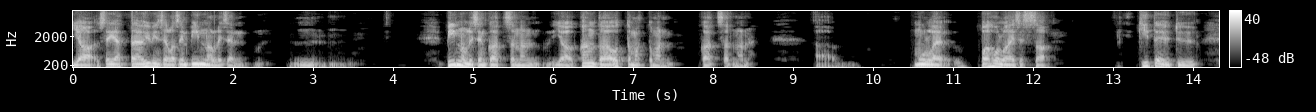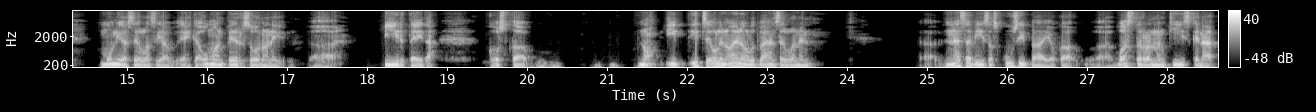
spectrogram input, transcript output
Ja se jättää hyvin sellaisen pinnallisen, mm, pinnallisen katsannan ja kantaa ottamattoman katsannan. Mulle paholaisessa kiteytyy monia sellaisia ehkä oman persoonani piirteitä, koska no, it, itse olen aina ollut vähän sellainen näsäviisas kusipää, joka vastarannan kiiskenä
